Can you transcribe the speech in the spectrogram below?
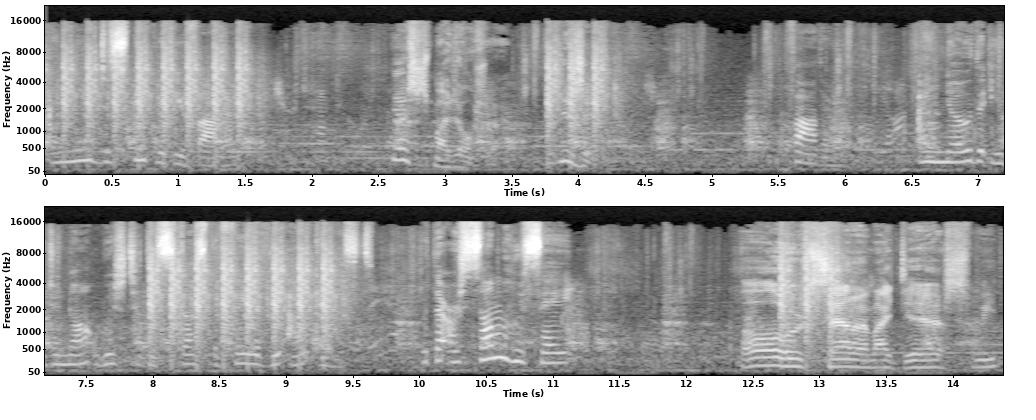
I need to speak with you, Father. Yes, my daughter. What is it? Father, I know that you do not wish to discuss the fate of the outcasts, but there are some who say... Oh, Sarah, my dear, sweet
